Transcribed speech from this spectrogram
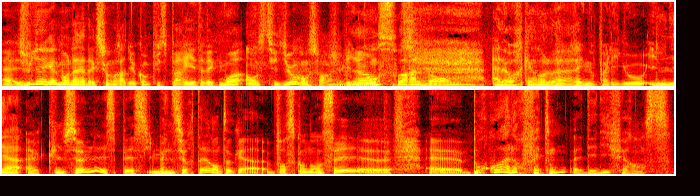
Euh, Julien également de la rédaction de Radio Campus Paris est avec moi en studio. Bonsoir Julien. Bonsoir Alban. Alors Carole Regnault Paligo, il n'y a euh, qu'une seule espèce humaine sur Terre, en tout cas pour ce qu'on en sait. Euh, euh, pourquoi alors fait-on des différences?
